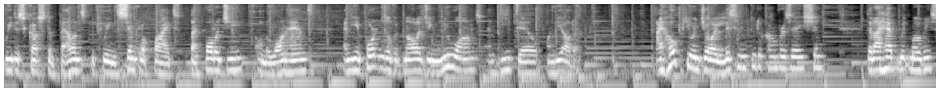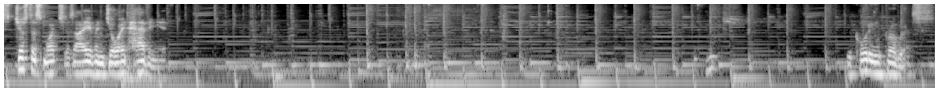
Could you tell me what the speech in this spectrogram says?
We discussed the balance between simplified typology on the one hand and the importance of acknowledging nuance and detail on the other. I hope you enjoy listening to the conversation that I had with Maurice just as much as I have enjoyed having it. Recording in progress.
